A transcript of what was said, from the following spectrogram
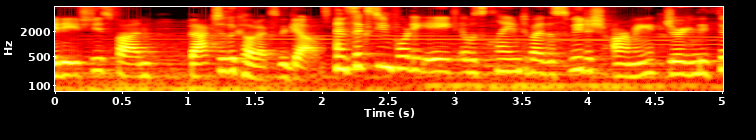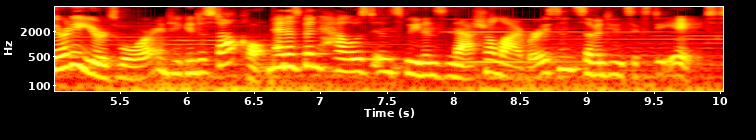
ADHD's fun, Back to the Codex we go. In 1648, it was claimed by the Swedish army during the Thirty Years' War and taken to Stockholm, and has been housed in Sweden's National Library since 1768.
